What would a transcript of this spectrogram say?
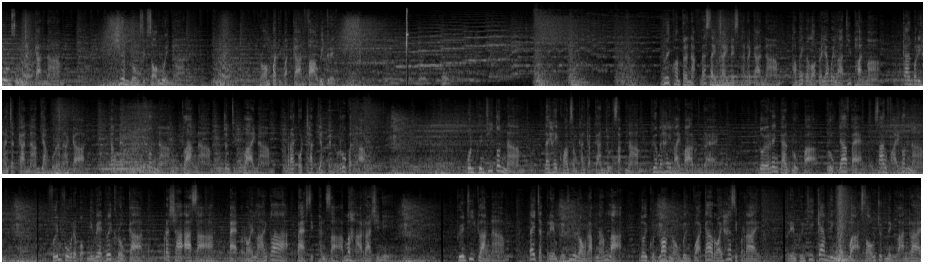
รวมศูนย์จัดการน้ำ เชื่อมโยง 12 หน่วยงาน พร้อมปฏิบัติการฝ่าวิกฤต ด้วยความตระหนักและใส่ใจในสถานการณ์น้ำทำให้ตลอดระยะเวลาที่ผ่านมา การบริหารจัดการน้ำอย่างบูรณาการ ตั้งแต่พื้นที่ต้นน้ำกลางน้ำจนถึงปลายน้ำปรากฏชัดอย่างเป็นรูปธรรม บนพื้นที่ต้นน้ำ ได้ให้ความสำคัญกับการดูดซับน้ำเพื่อไม่ให้ไหลบ่ารุนแรง โดยเร่งการปลูกป่า ปลูกหญ้าแฝก สร้างฝายต้นน้ำ ฟื้นฟูระบบนิเวศด้วยโครงการ ประชาอาสา 800 ล้านกล้า 80พรรษามหาราชินี พื้นที่กลางน้ำ ได้จัดเตรียมพื้นที่รองรับน้ำหลาก โดยขุดลอกหนองบึงกว่า 950 ไร่ เตรียมพื้นที่แก้มลิงไว้กว่า 2.1 ล้านไร่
